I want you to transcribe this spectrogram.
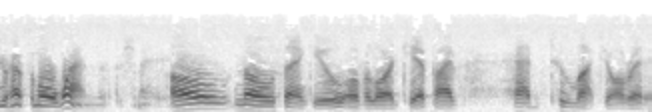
Will you have some more wine, Mr. Schnee? Oh no, thank you, Overlord Kip. I've had too much already.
